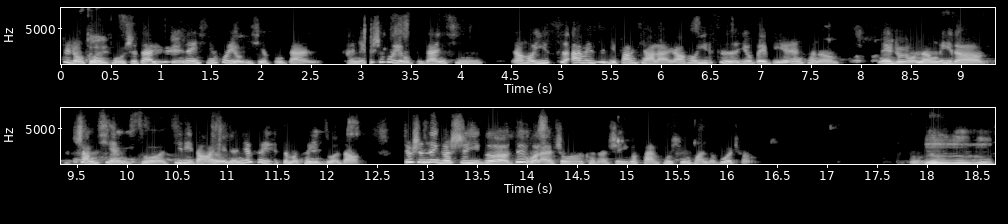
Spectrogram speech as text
这种痛苦是在于内心会有一些不甘，肯定是会有不甘心，然后一次安慰自己放下来，然后一次又被别人可能那种能力的上限所激励到，哎，人家可以怎么可以做到？就是那个是一个对我来说，可能是一个反复循环的过程。嗯嗯嗯嗯，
